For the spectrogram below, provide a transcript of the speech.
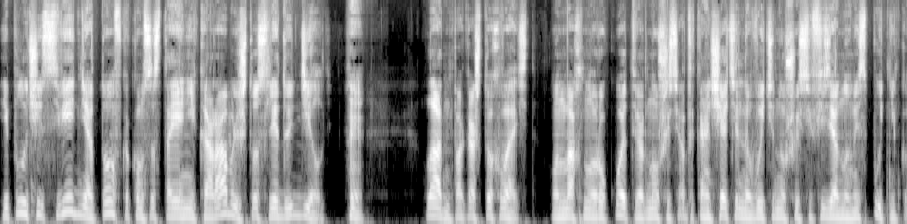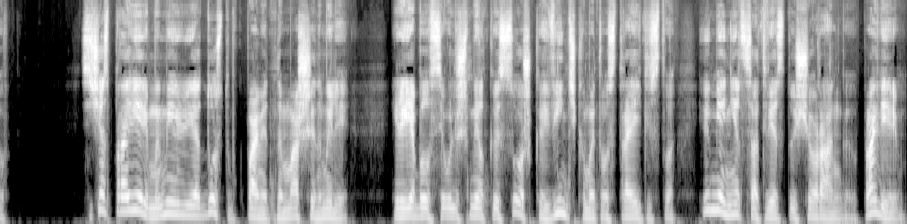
и получить сведения о том, в каком состоянии корабль что следует делать. Хм. Ладно, пока что хватит. Он махнул рукой, отвернувшись от окончательно вытянувшихся физиономий спутников. Сейчас проверим, имею ли я доступ к памятным машинам или... Или я был всего лишь мелкой сошкой, винтиком этого строительства, и у меня нет соответствующего ранга. Проверим.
